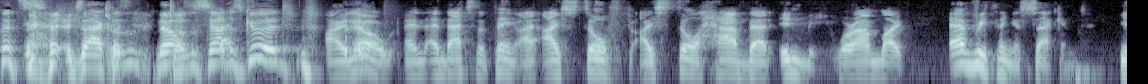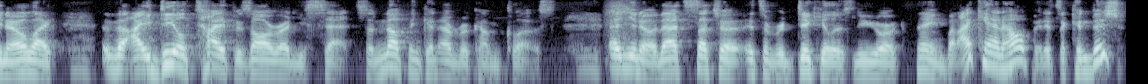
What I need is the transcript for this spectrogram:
exactly. Doesn't, no, doesn't sound as good. I know, and and that's the thing. I, I still I still have that in me where I'm like everything is second. You know, like the ideal type is already set, so nothing can ever come close. And you know, that's such a it's a ridiculous New York thing, but I can't help it. It's a condition.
